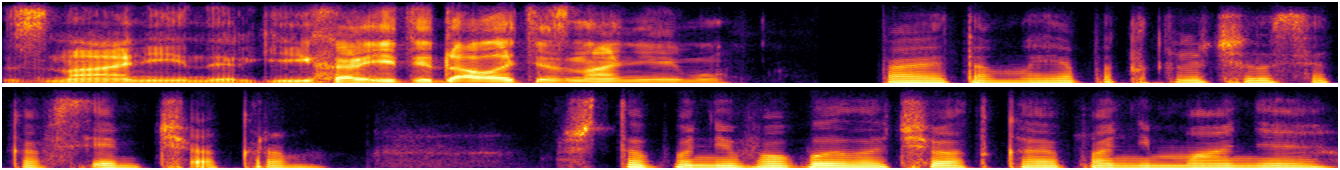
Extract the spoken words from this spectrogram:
Знания энергии. И, ты дал эти знания ему? Поэтому я подключился ко всем чакрам, чтобы у него было четкое понимание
